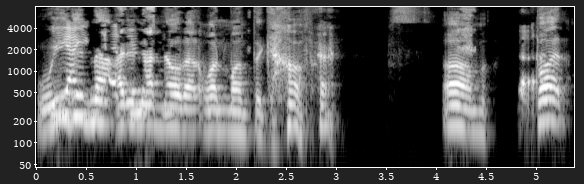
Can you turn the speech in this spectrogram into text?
We Yeah, did not. I did not know that one month ago. um, but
